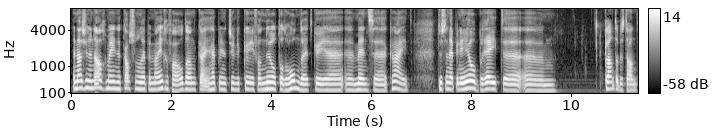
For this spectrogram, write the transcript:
En als je een algemene kapsalon hebt, in mijn geval, dan kan je, heb je natuurlijk, kun je van 0 tot 100 kun je, eh, mensen kwijt. Dus dan heb je een heel breed eh, ehm, klantenbestand.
